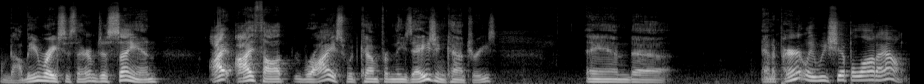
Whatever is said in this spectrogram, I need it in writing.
I'm not being racist there. I'm just saying. I, I thought rice would come from these Asian countries, and uh, and apparently we ship a lot out.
